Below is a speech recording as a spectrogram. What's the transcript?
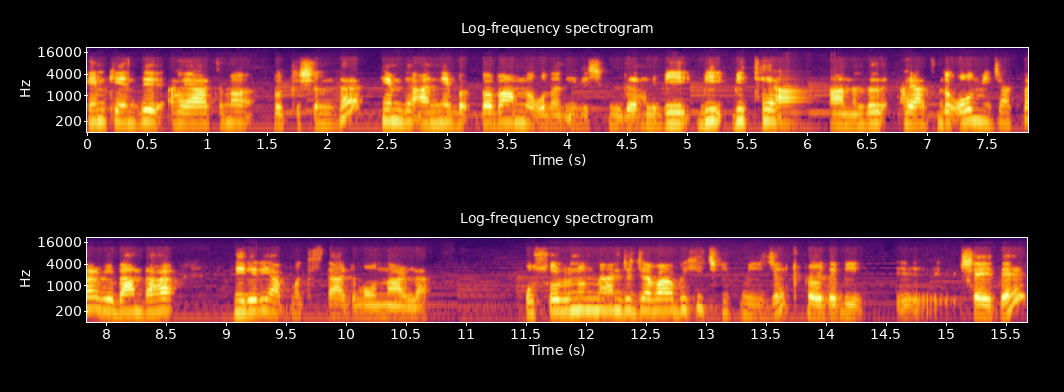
Hem kendi hayatıma bakışımda hem de anne babamla olan ilişkimde. Hani bir, bir, bir T anında hayatımda olmayacaklar ve ben daha neleri yapmak isterdim onlarla. O sorunun bence cevabı hiç bitmeyecek böyle bir e, şeyde,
